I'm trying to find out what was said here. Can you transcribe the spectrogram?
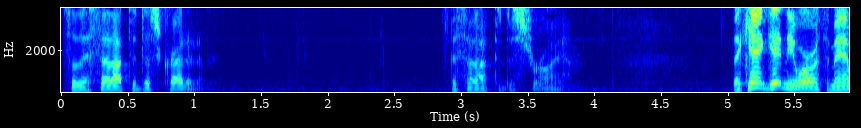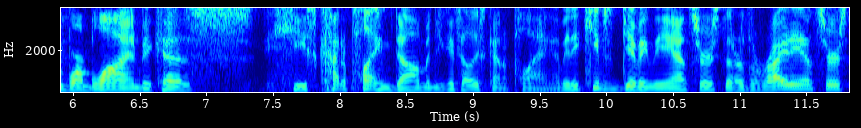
So they set out to discredit him. They set out to destroy him. They can't get anywhere with the man born blind because he's kind of playing dumb, and you can tell he's kind of playing. I mean, he keeps giving the answers that are the right answers,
